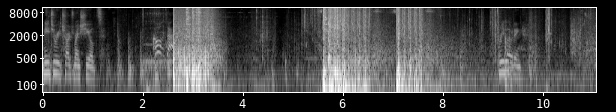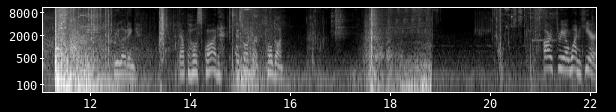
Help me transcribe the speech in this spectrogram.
Need to recharge my shields. Contact. Reloading. Reloading. Took out the whole squad. This won't hurt. Hold on. R301 here.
